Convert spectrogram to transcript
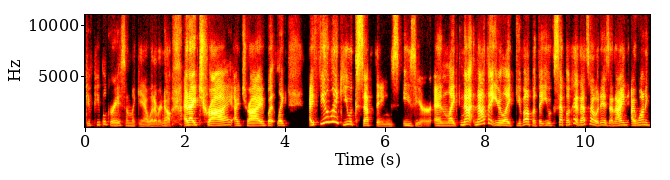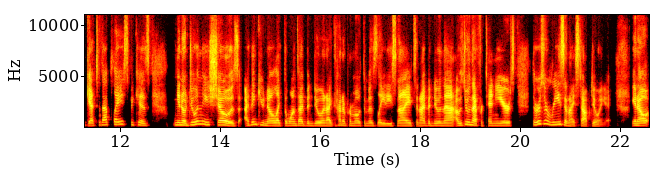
give people grace. I'm like, yeah, whatever. No. And I try, I try, but like I feel like you accept things easier and like not not that you're like give up, but that you accept, okay, that's how it is. And I I want to get to that place because you know, doing these shows, I think you know, like the ones I've been doing, I kind of promote them as ladies' nights, and I've been doing that. I was doing that for 10 years. There is a reason I stopped doing it, you know,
